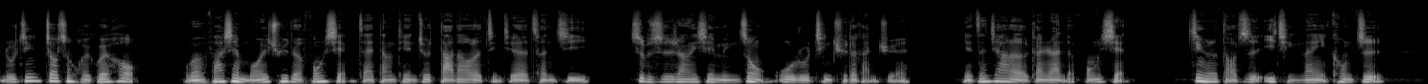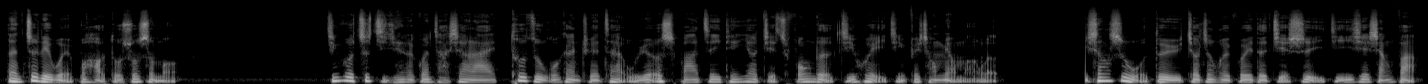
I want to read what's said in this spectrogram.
如今校正回归后，我们发现某一区的风险在当天就达到了警戒的层级，是不是让一些民众误入禁区的感觉，也增加了感染的风险，进而导致疫情难以控制？但这里我也不好多说什么。经过这几天的观察下来，兔子我感觉在五月二十八这一天要解除封的机会已经非常渺茫了。以上是我对于校正回归的解释以及一些想法，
